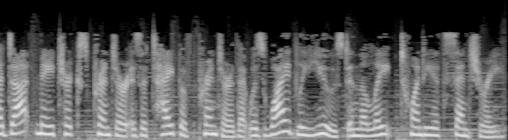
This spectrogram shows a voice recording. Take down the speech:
A dot matrix printer is a type of printer that was widely used in the late 20th century.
